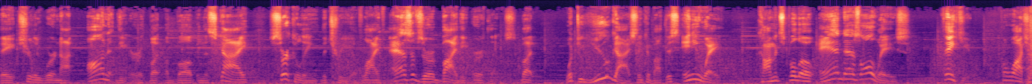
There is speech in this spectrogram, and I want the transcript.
they surely were not on the earth, but above in the sky, circling the tree of life, as observed by the earthlings. But what do you guys think about this anyway? Comments below, and as always, thank you for watching.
